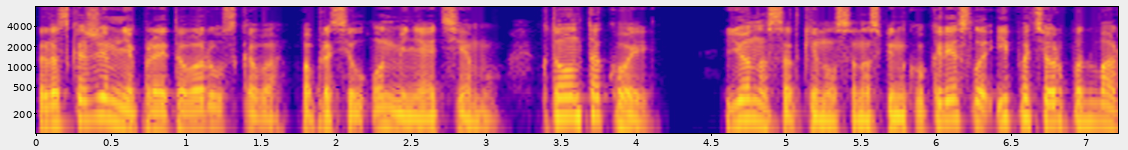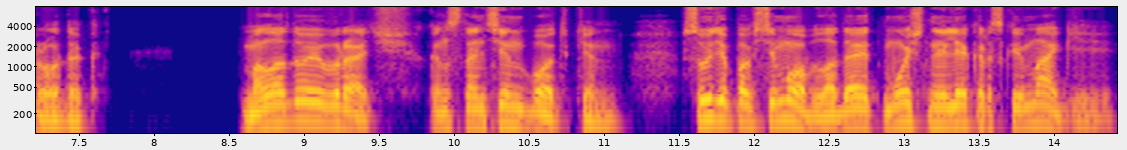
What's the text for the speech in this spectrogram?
«Расскажи мне про этого русского», — попросил он, меняя тему. «Кто он такой?» Йонас откинулся на спинку кресла и потер подбородок. «Молодой врач, Константин Боткин. Судя по всему, обладает мощной лекарской магией.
